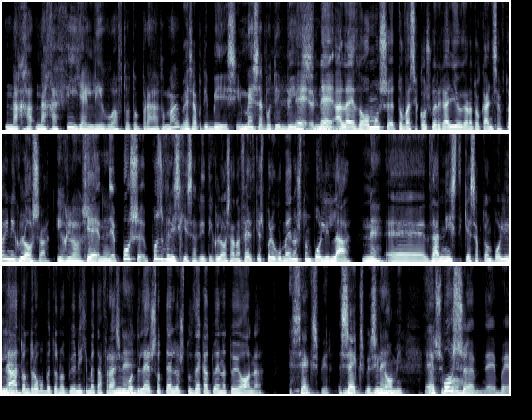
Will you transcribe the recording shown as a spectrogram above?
να, να χαθεί για λίγο αυτό το πράγμα. Μέσα από την ποίηση. Μέσα από την ποίηση. Ε, ναι, ναι, αλλά εδώ όμως ε, το βασικό σου εργαλείο για να το κάνεις αυτό είναι η γλώσσα. Η γλώσσα, Και ναι. ε, πώς, πώς βρίσκεις αυτή τη γλώσσα; Αναφέρθηκες προηγουμένως στον Πολυλά. Ναι. Ε, δανείστηκες από τον Πολυλά Ναι. τον τρόπο με τον οποίο είχε μεταφράσει Ναι. Μποντλέρ στο τέλος του 19ου αιώνα. Σέξπιρ. Σέξπιρ, Ναι. συγγνώμη. Θα Ε, σου πώς, πω. ε, ε, ε,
